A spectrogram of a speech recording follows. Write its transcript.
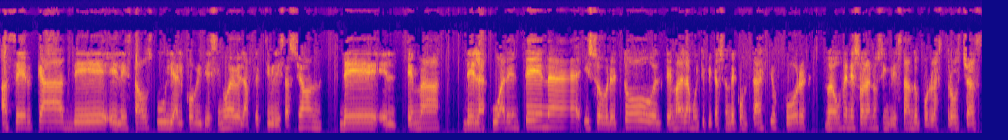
acerca del estado Zulia, el COVID-19, la flexibilización del tema de la cuarentena y sobre todo el tema de la multiplicación de contagios por nuevos venezolanos ingresando por las trochas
